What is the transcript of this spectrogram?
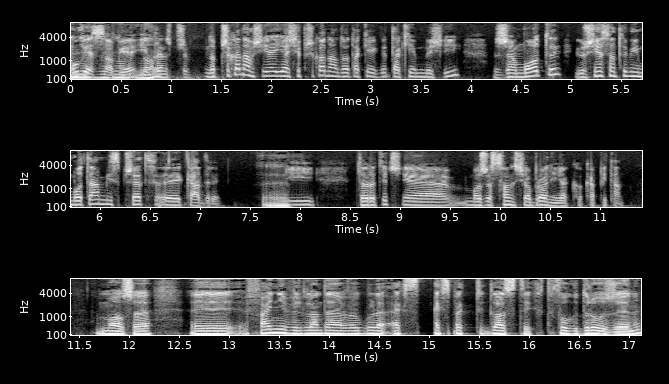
mówię sobie wygląda, no. i wręcz przy, no przekonam się, ja, ja się przekonam do takiej, takiej myśli, że młoty już nie są tymi młotami sprzed kadry. I teoretycznie może sąd się obroni jako kapitan. Może. Y, fajnie wygląda w ogóle expect goals tych dwóch drużyn.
